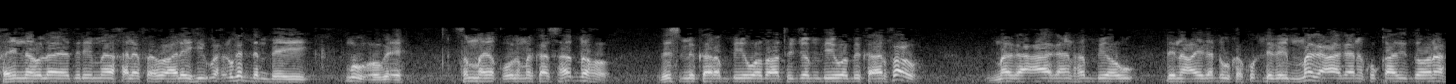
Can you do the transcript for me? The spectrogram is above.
fainahu laa yadri maa khalafahu calayhi wax uga dembeeyey muu oge uma yaquulu markaas ha dhaho bismika rabbii wadactu janbii wabika arfacu magacaagaan rabbi ow dhinacayga dhulka ku dhigay magacaagaana ku qaadi doonaa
